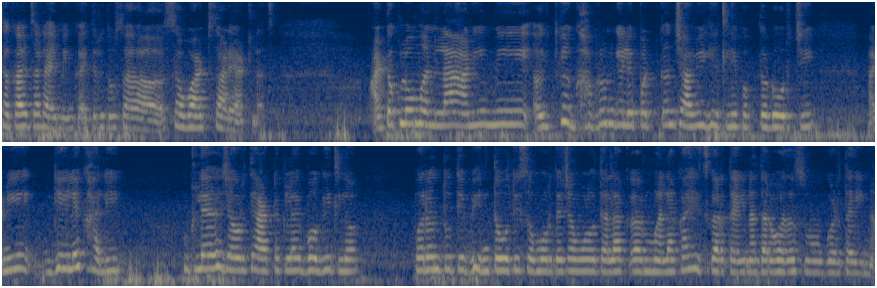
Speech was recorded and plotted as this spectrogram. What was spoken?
सकाळचा टायमिंग काहीतरी तो स- सव्वा आठ साडेआठलाच. आटकलो म्हणला आणि मी इतके घाबरून गेले पटकन चावी घेतली फक्त डोरची. आणि गेले खाली. कुठल्या ह्याच्यावरती अटकलाय बघितलं. परंतु ती भिंत होती समोर त्याच्यामुळं त्याला मला काहीच करता येईना दरवाजा सु- उघडता येईना.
